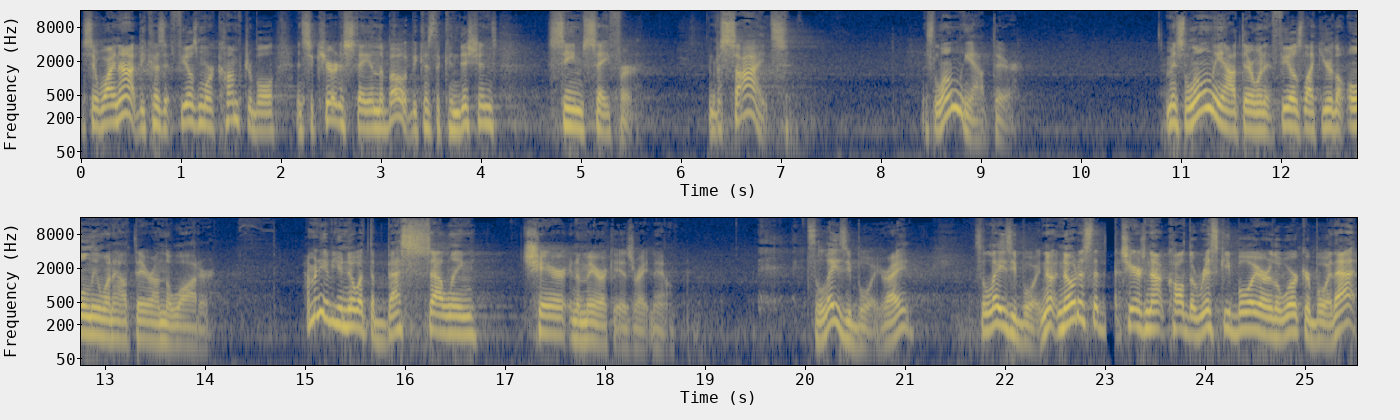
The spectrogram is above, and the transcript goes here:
You say, why not? Because it feels more comfortable and secure to stay in the boat, because the conditions seems safer. And besides, it's lonely out there. I mean, it's lonely out there when it feels like you're the only one out there on the water. How many of you know what the best selling chair in America is right now? It's a La-Z-Boy, right? It's a La-Z-Boy. No, notice that that chair is not called the risky boy or the worker boy. That,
